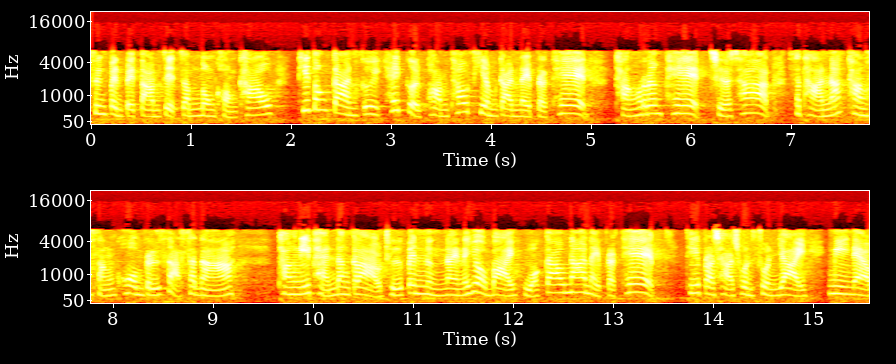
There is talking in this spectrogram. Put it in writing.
ซึ่งเป็นไปตามเจตจำนงของเขา ที่ต้องการให้เกิดความเท่าเทียมกันในประเทศ ทั้งเรื่องเพศ เชื้อชาติ สถานะทางสังคมหรือศาสนาทั้งนี้แผนดังกล่าวถือเป็นหนึ่งในนโยบายหัวก้าวหน้าในประเทศ ที่ประชาชนส่วนใหญ่มีแนว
